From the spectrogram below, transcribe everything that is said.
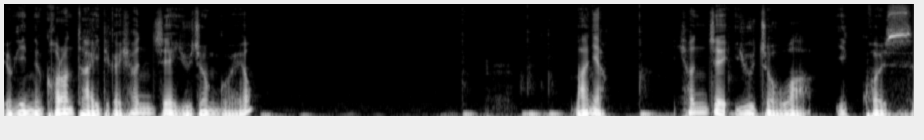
여기 있는 current id가 현재 유저인 거예요. 만약 현재 유저와 equals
